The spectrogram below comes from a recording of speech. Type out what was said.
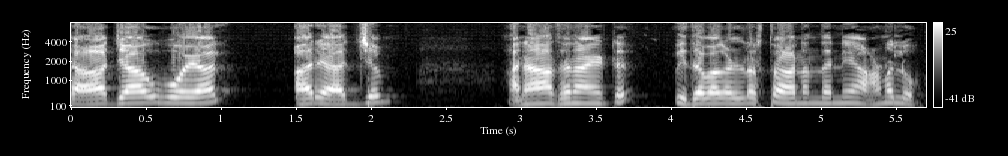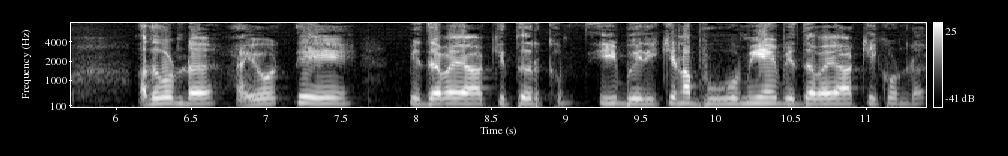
രാജാവ് പോയാൽ ആ രാജ്യം അനാഥനായിട്ട് വിധവകളുടെ സ്ഥാനം തന്നെയാണല്ലോ. അതുകൊണ്ട് അയോധ്യയെ വിധവയാക്കി തീർക്കും. ഈ ഭരിക്കണ ഭൂമിയെ വിധവയാക്കിക്കൊണ്ട്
